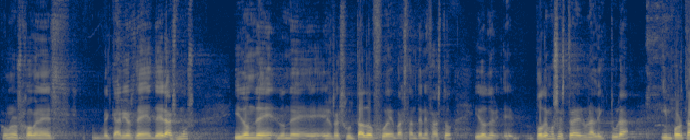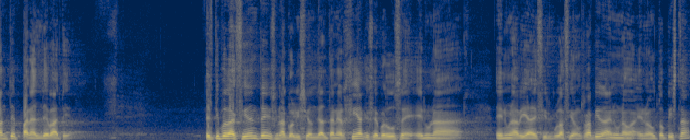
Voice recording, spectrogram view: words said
con unos jóvenes becarios de Erasmus y donde, donde el resultado fue bastante nefasto y donde eh, podemos extraer una lectura importante para el debate. El tipo de accidente es una colisión de alta energía que se produce en una, en una vía de circulación rápida, en una, en una autopista.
